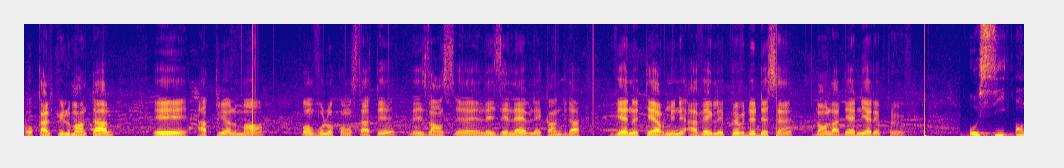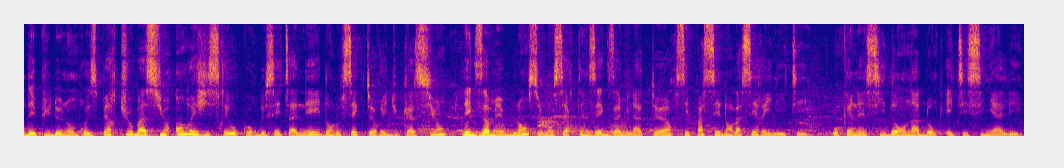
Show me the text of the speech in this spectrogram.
au calcul mental. Et actuellement, comme vous le constatez, les, euh, les élèves, les candidats viennent terminer avec l'épreuve de dessin, dont la dernière épreuve. Aussi, en dépit de nombreuses perturbations enregistrées au cours de cette année dans le secteur éducation, l'examen blanc, selon certains examinateurs, s'est passé dans la sérénité. Aucun incident n'a donc été signalé.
